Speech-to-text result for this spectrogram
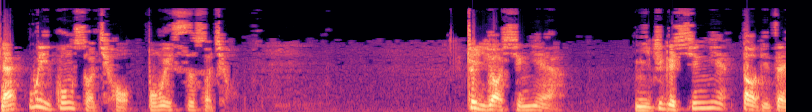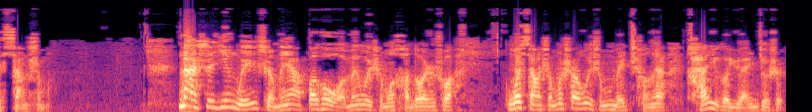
哎，为公所求，不为私所求，这就叫心念啊！你这个心念到底在想什么？那是因为什么呀？包括我们为什么很多人说，我想什么事儿为什么没成呀？还有个原因就是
